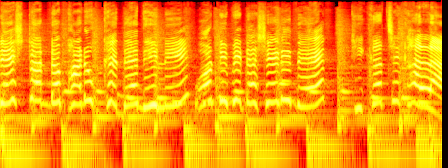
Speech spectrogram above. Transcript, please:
টেস্টারটা ফারুককে দে দিনি ওটিপিটা সেরি দে। ঠিক আছে, খালা।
